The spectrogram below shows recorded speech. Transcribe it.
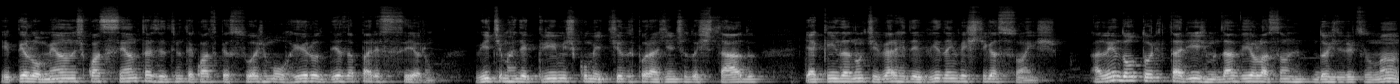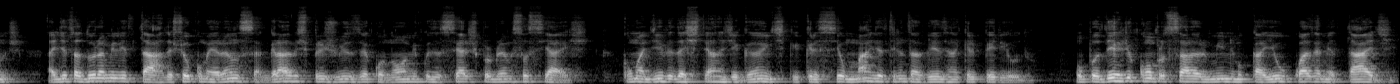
e pelo menos 434 pessoas morreram ou desapareceram, vítimas de crimes cometidos por agentes do Estado e a quem ainda não tiveram as devidas investigações. Além do autoritarismo da violação dos direitos humanos, a ditadura militar deixou como herança graves prejuízos econômicos e sérios problemas sociais, com uma dívida externa gigante que cresceu mais de 30 vezes naquele período. O poder de compra do salário mínimo caiu quase a metade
